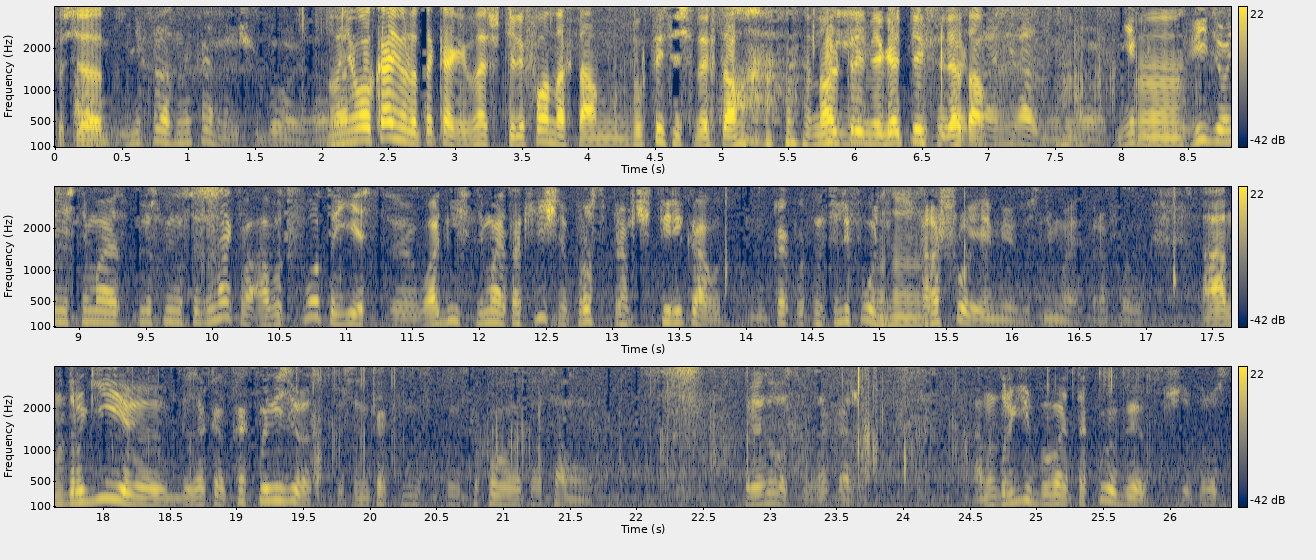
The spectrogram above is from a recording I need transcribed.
То есть А я... У них разные камеры еще бывают. Ну, у него камера такая, как знаешь, в телефонах там 2000-х там 0,3 Не, мегапикселя там. Они разные бывают. Некоторые- А. Видео они снимают плюс-минус одинаково, а вот фото есть. э, У одних снимают отлично, просто прям в 4К. Вот, ну, как вот на телефоне. То есть хорошо, я имею в виду, снимают прям фото. А на другие, э, как повезет. То есть они как с, с какого этого самого производства закажут. А на других бывает такой гэп, что просто...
